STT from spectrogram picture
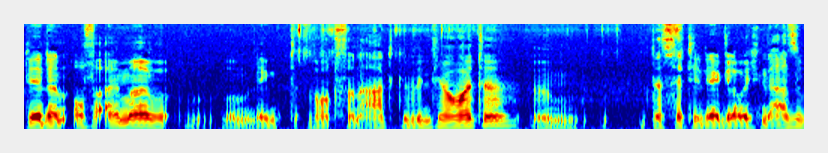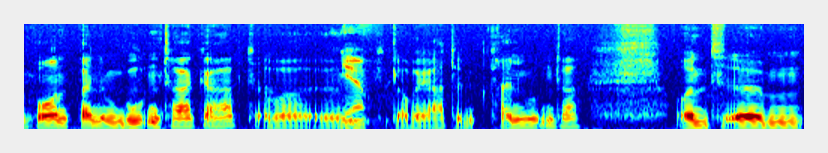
der dann auf einmal, wo man denkt, Wout van Aert gewinnt ja heute. Ähm, das hätte der, glaube ich, Naseborn bei einem guten Tag gehabt, aber äh, ja. ich glaube, er hatte keinen guten Tag. Und ähm,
